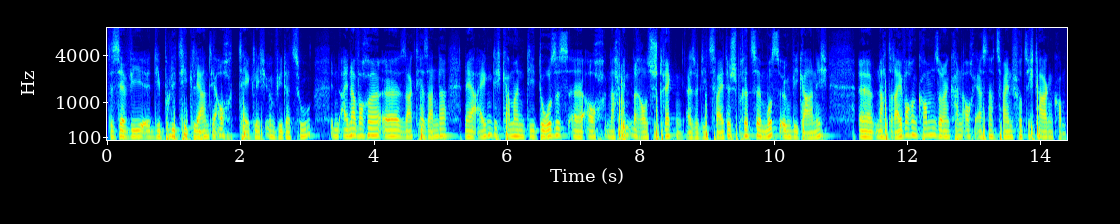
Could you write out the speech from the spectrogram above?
das ist ja wie, die Politik lernt ja auch täglich irgendwie dazu. In einer Woche äh, sagt Herr Sander, naja, eigentlich kann man die Dosis äh, auch nach hinten raus strecken. Also die zweite Spritze muss irgendwie gar nicht äh, nach drei Wochen kommen, sondern kann auch erst nach 42 Tagen kommen.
